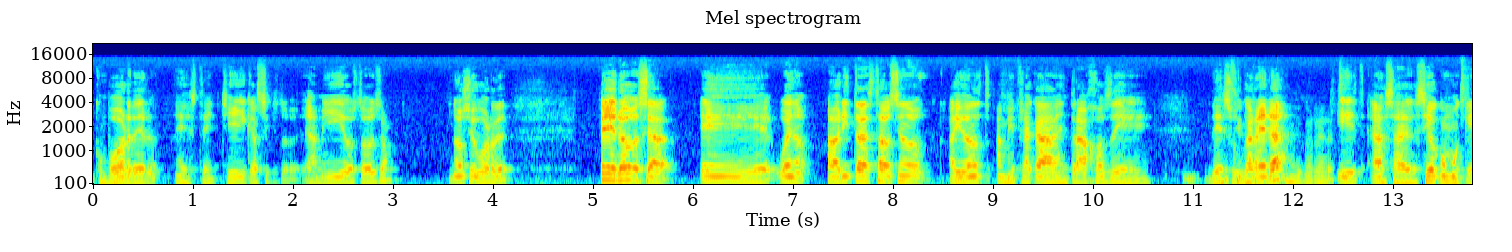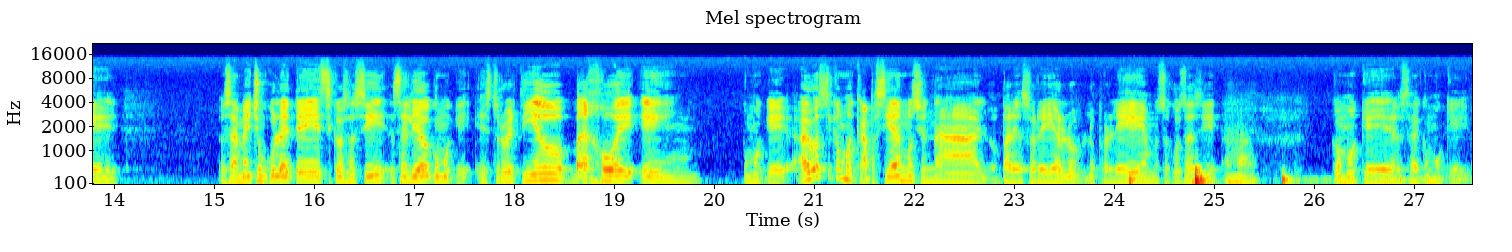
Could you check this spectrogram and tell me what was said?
con border, este, chicas, amigos, todo eso. No soy border. Pero, o sea, eh, bueno, ahorita he estado haciendo, ayudando a mi flaca en trabajos de, de su Sí, carrera. de carrera. Y, o sea, he sido como que. O sea, me he hecho un culo de test y cosas así. He salido como que extrovertido, bajo e- en. Como que. Algo así como capacidad emocional para sobrellevar los, los problemas o cosas así. Ajá. Como que. O sea, como que.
